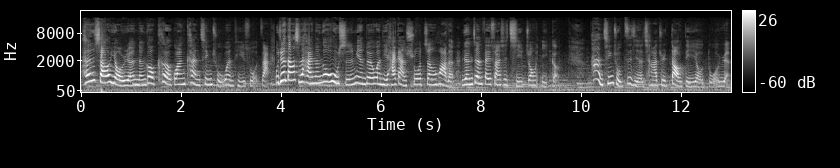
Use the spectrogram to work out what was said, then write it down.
很少有人能够客观看清楚问题所在。我觉得当时还能够务实面对问题，还敢说真话的任正非算是其中一个，他很清楚自己的差距到底有多远。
